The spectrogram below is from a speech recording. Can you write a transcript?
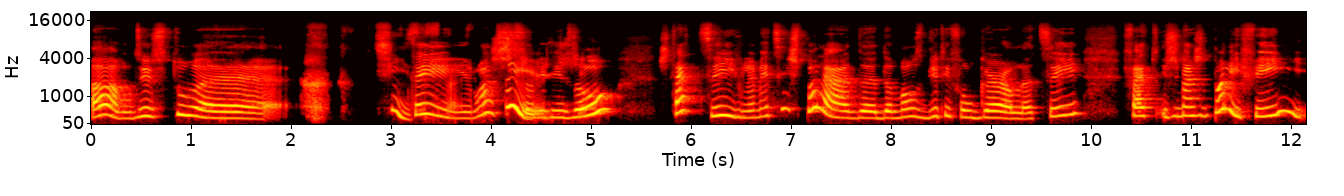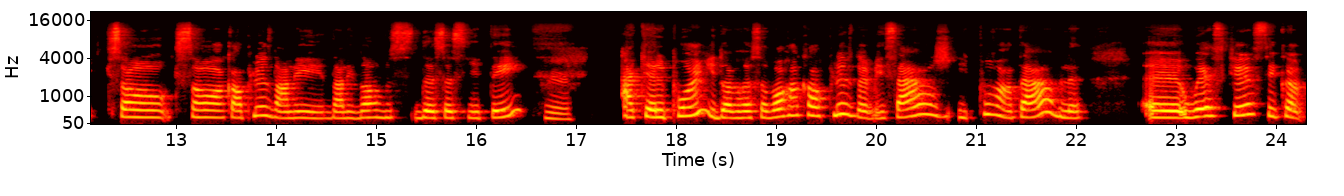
Ah, mon Dieu, surtout, euh, tu sais, moi, je suis sur les réseaux, je suis active, là, mais tu sais, je suis pas la the most beautiful girl, tu sais. Fait que j'imagine pas les filles qui sont, qui sont encore plus dans les, dans les normes de société, Hmm. à quel point ils doivent recevoir encore plus de messages épouvantables, euh, ou est-ce que c'est comme,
